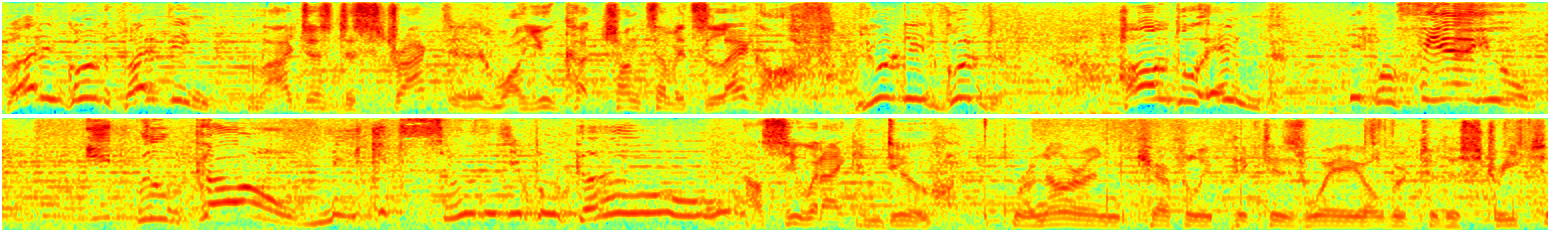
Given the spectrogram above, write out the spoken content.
Very good fighting. I just distracted it while you cut chunks of its leg off. You did good. How to end? It will fear you. It will go. Make it so that it will go. I'll see what I can do. Renarin carefully picked his way over to the street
